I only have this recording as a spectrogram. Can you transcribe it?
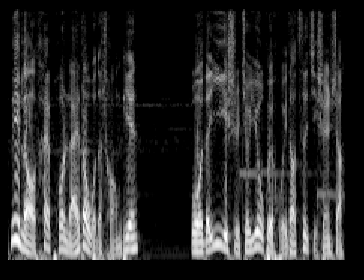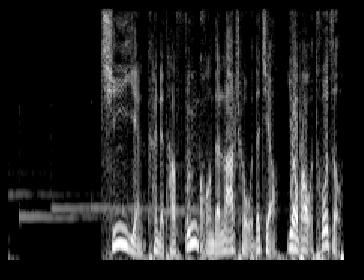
那老太婆来到我的床边，我的意识就又会回到自己身上，亲眼看着她疯狂地拉扯我的脚，要把我拖走，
